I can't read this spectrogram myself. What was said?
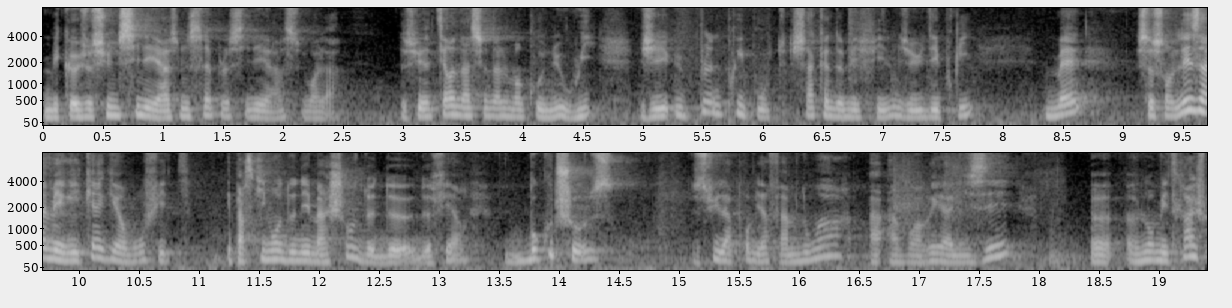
mais que je suis une cinéaste, une simple cinéaste, voilà. Je suis internationalement connue, oui. J'ai eu plein de prix pour chacun de mes films, j'ai eu des prix, mais ce sont les Américains qui en profitent. Et parce qu'ils m'ont donné ma chance de, faire beaucoup de choses. Je suis la première femme noire à avoir réalisé euh, un long métrage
